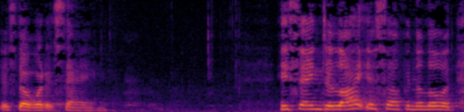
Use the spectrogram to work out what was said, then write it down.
That's not what it's saying. He's saying, delight yourself in the Lord.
